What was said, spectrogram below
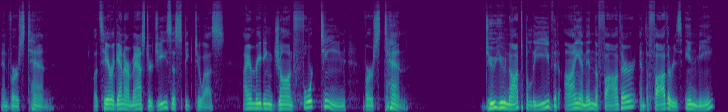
and verse 10. Let's hear again our Master Jesus speak to us. I am reading John 14, verse 10. Do you not believe that I am in the Father and the Father is in me?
